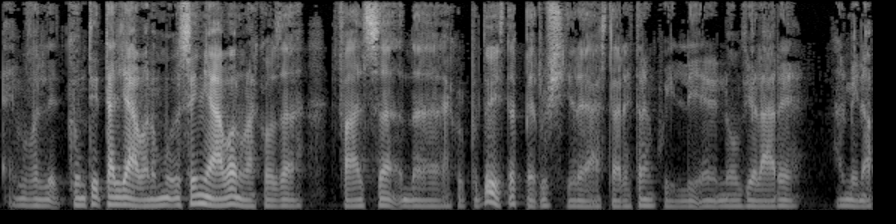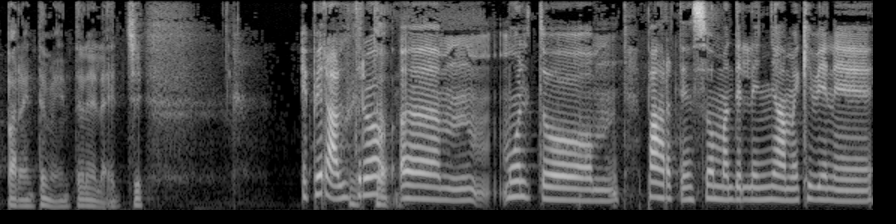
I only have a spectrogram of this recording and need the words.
eh, tagliavano, segnavano una cosa falsa da quel punto di vista per riuscire a stare tranquilli e non violare almeno apparentemente le leggi. E peraltro ehm, molto mh, parte insomma del legname che viene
